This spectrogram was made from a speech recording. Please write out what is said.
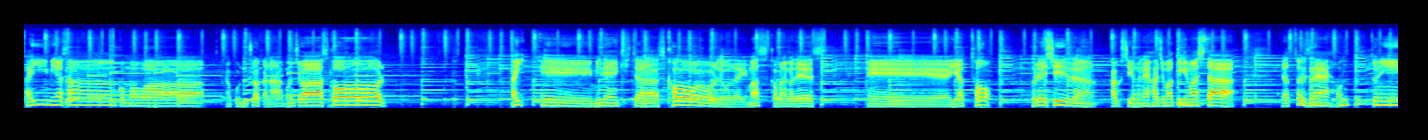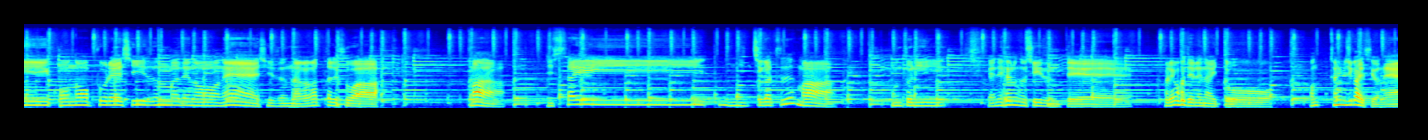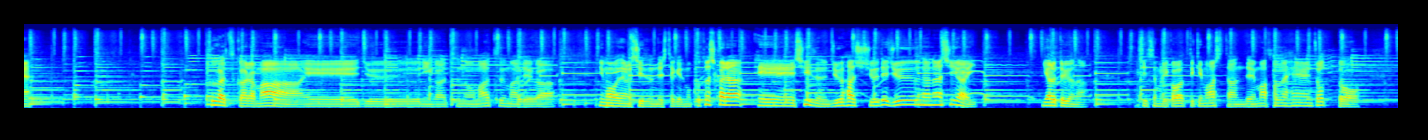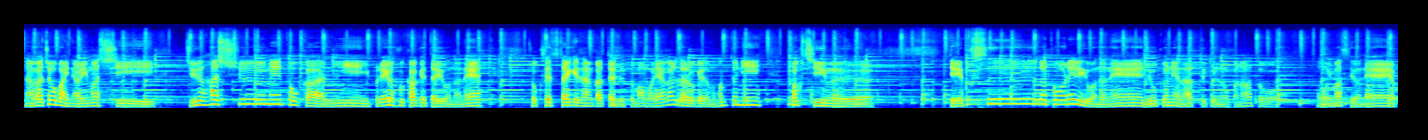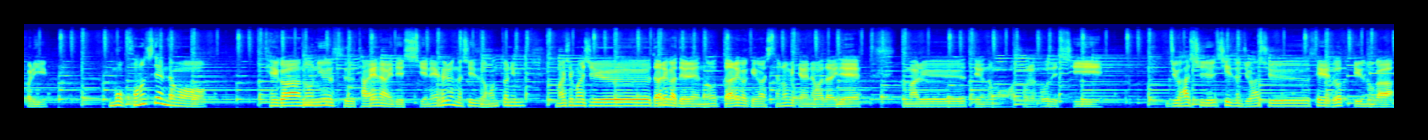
はい、皆さん、こんばんは。あ、こんにちはかな。こんにちは。スコール。はい、えー、峰北スコールでございます。かばなかです。えー、やっと、プレシーズン、各チームね、始まってきました。やっとですね、本当に、このプレシーズンまでのね、シーズン長かったですわ。まあ、実際、1月？まあ、本当に NFL のシーズンって、プレーオフ出れないと、本当に短いですよね。9月からまあ、えー、12月の末までが今までのシーズンでしたけども、今年から、えー、シーズン18週で17試合やるというようなシステムに変わってきましたんで、まあその辺ちょっと長丁場になりますし、18週目とかにプレーオフかけたようなね、直接対決なんかあったりすると、まあ、盛り上がるだろうけども、本当に各チーム、デプスが問われるようなね、状況にはなってくるのかなと思いますよね。やっぱり、もうこの時点でも、怪我のニュース絶えないですし、NFL のシーズン本当に毎週毎週誰が出れんの誰が怪我したのみたいな話題で埋まるっていうのもそりゃそうですし、18週シーズン18週制度っていうのが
